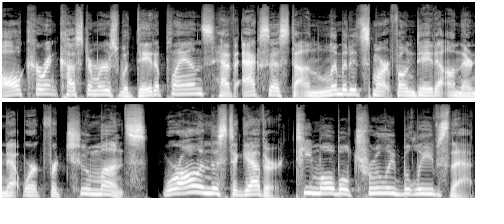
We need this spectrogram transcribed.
all current customers with data plans have access to unlimited smartphone data on their network for two months. We're all in this together. T Mobile truly believes that.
